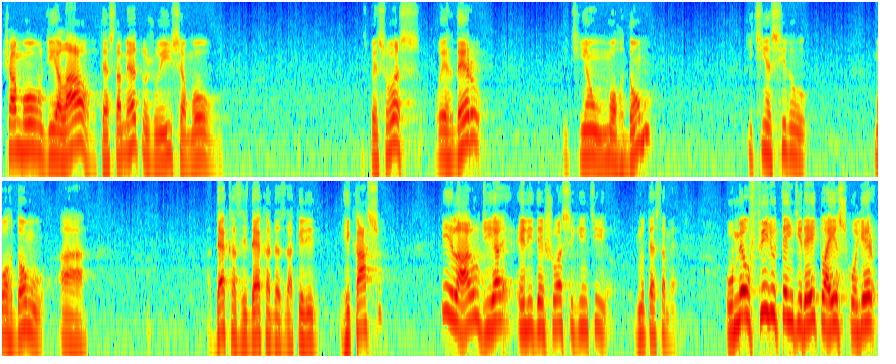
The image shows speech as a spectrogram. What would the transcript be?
Chamou o dia lá, o testamento, o juiz chamou as pessoas, o herdeiro, e tinha um mordomo, que tinha sido mordomo há décadas e décadas daquele ricaço. E lá um dia ele deixou a seguinte no testamento: O meu filho tem direito a escolher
